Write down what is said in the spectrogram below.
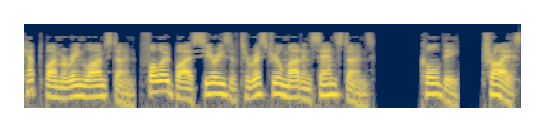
capped by marine limestone, followed by a series of terrestrial mud and sandstones—called the Trias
